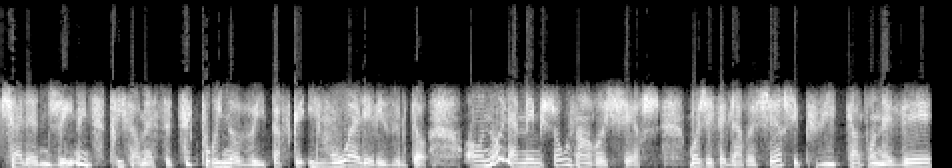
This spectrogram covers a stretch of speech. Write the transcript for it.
challenger l'industrie pharmaceutique pour innover parce qu'ils voient les résultats. On a la même chose en recherche. Moi, j'ai fait de la recherche et puis quand on avait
